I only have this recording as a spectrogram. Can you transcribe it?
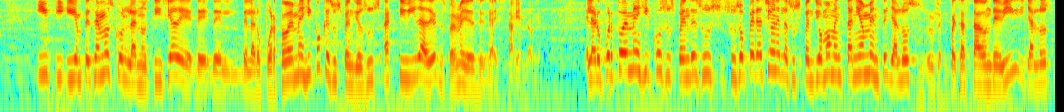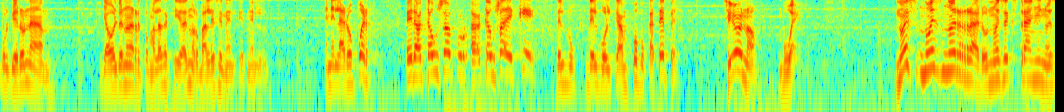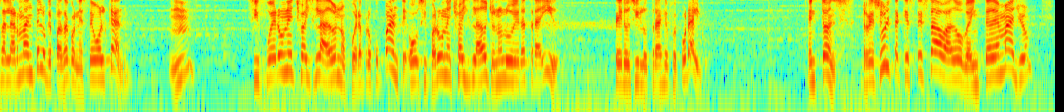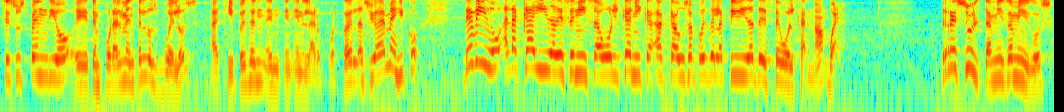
Y, empecemos con la noticia del, aeropuerto de México que suspendió sus actividades. Espérenme, ahí está viendo bien. El aeropuerto de México suspende sus, sus, operaciones, las suspendió momentáneamente, ya los, pues hasta donde vi, ya los volvieron a, ya volvieron a retomar las actividades normales en el, en el, en el aeropuerto. Pero a causa, por, a causa de qué? Del, del volcán Popocatépetl. ¿Sí o no? Bueno. No es, no, es, no es raro, no es extraño y no es alarmante lo que pasa con este volcán. Si fuera un hecho aislado no fuera preocupante. O si fuera un hecho aislado yo no lo hubiera traído. Pero si lo traje fue por algo. Entonces, resulta que este sábado 20 de mayo se suspendió eh, temporalmente los vuelos aquí pues en, en el aeropuerto de la Ciudad de México debido a la caída de ceniza volcánica a causa pues de la actividad de este volcán, ¿no? Bueno, resulta, mis amigos,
